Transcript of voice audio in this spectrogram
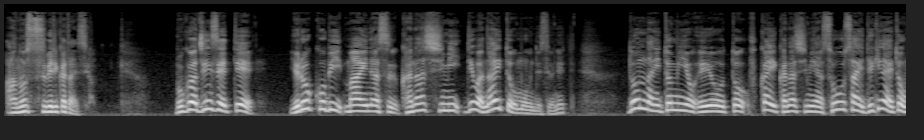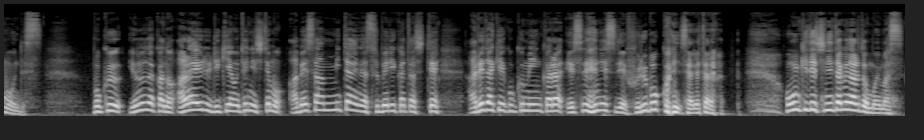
あの滑り方ですよ。僕は人生って喜びマイナス悲しみではないと思うんですよね。どんなに富を得ようと深い悲しみは相殺できないと思うんです。僕世の中のあらゆる利権を手にしても安倍さんみたいな滑り方してあれだけ国民から SNS でフルボッコにされたら 本気で死にたくなると思います。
